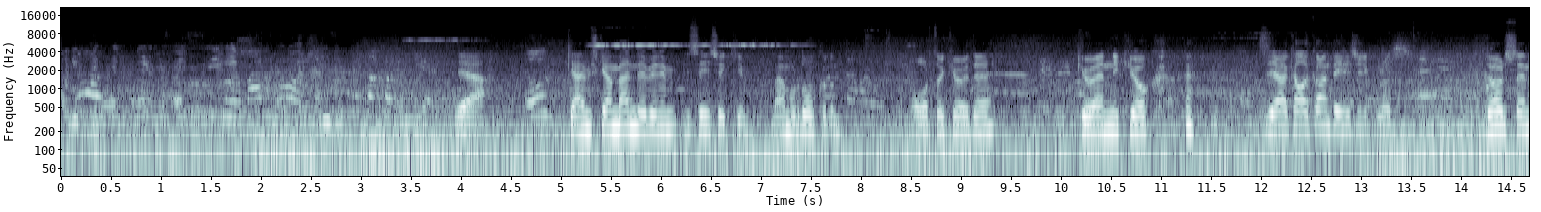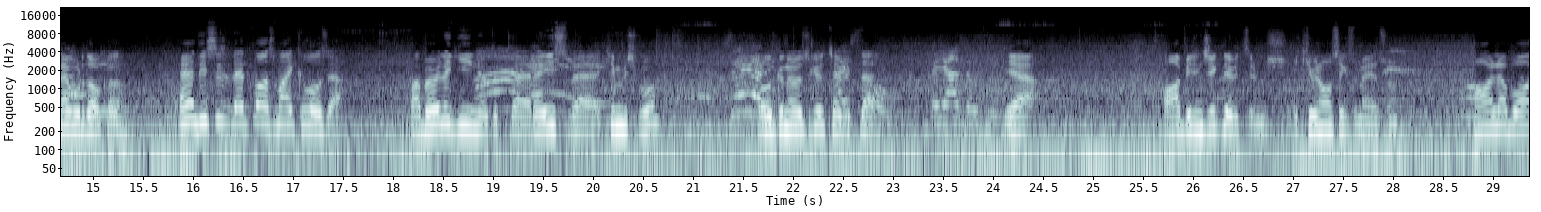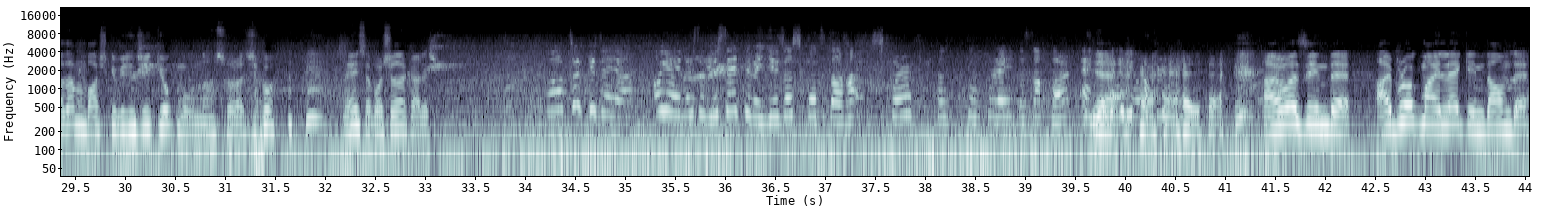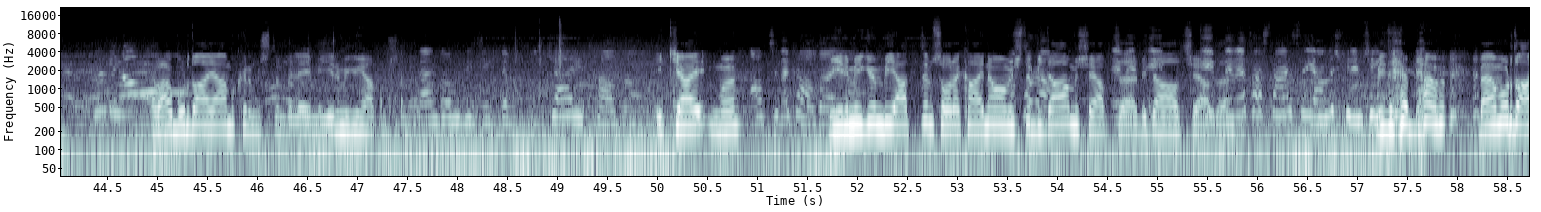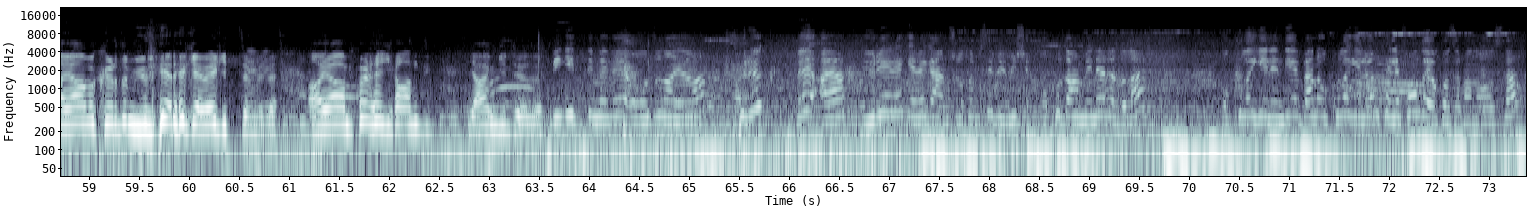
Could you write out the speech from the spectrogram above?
Gitti. Yeah. Gelmişken ben de benim liseyi çekeyim. Ben burada okudum. Ortaköy'de. Güvenlik yok. Ziya Kalkan Denizcilik burası. 4 sene burada okudum. And this is that was my. Bak böyle giyiniyorduk be. Reis be. Kimmiş bu? Ilgın Özgül tebrikler. Beyaz özgür. Yeah. Aa birincilikle bitirmiş. 2018 mezunu. Hala bu adam başka birincilik yok mu bundan sonra acaba? Neyse başarılar kardeşim. Wow, çok güzel ya. Okay, so you said to me you just go to the square to to play the soccer and Yeah. here you are. yeah. I was in there. I broke my leg in down there. Ya Bak burada ayağımı kırmıştım bileğimi. 20 gün yatmıştım ya. Ben de onu diyecektim. İki ay kaldım. 2 ay mı? Alçıda kaldı. ayağım. 20 gün bir yattım sonra kaynamamıştı. Bir Sonra- daha mı şey yaptılar? Evet, bir daha Eyüp- alçı Eyüp aldılar. Devlet Hastanesi yanlış film çekti. Bir de ben ben burada ayağımı kırdım yürüyerek eve gittim bir de. Ayağım böyle yan yan gidiyordu. Bir gittim eve Oğuz'un ayağı kırık ve ayak yürüyerek eve gelmiş. Otobüse binmiş. Okuldan beni aradılar. Okula gelin diye. Ben okula geliyorum. Telefon da yok o zaman Oğuz'da.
